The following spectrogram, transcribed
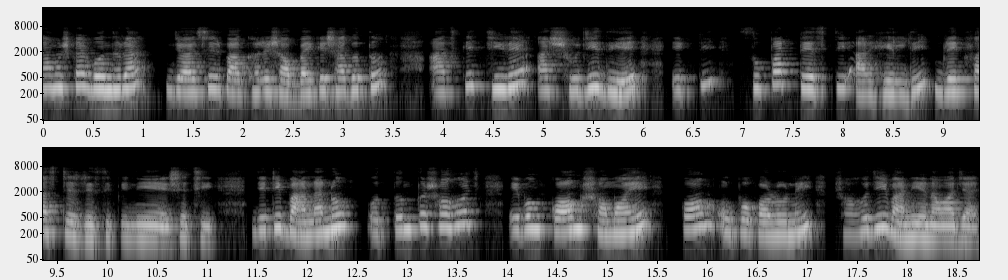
নমস্কার বন্ধুরা জয়শ্রীর পাকঘরে সবাইকে স্বাগত। আজকে চিড়ে আর সুজি দিয়ে একটি সুপার টেস্টি আর হেলদি ব্রেকফাস্টের রেসিপি নিয়ে এসেছি, যেটি বানানো অত্যন্ত সহজ এবং কম সময়ে, কম উপকরণে সহজেই বানিয়ে নেওয়া যায়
